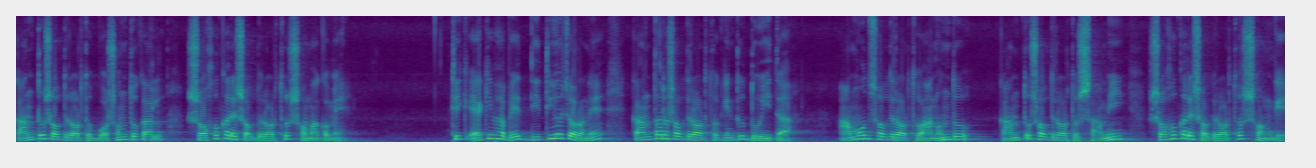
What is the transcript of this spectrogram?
কান্ত শব্দের অর্থ বসন্তকাল, সহকারে শব্দের অর্থ সমাগমে। ঠিক একইভাবে দ্বিতীয় চরণে কান্তার শব্দের অর্থ কিন্তু দয়িতা আমোদ শব্দের অর্থ আনন্দ, কান্ত শব্দের অর্থ স্বামী, সহকারে শব্দের অর্থ সঙ্গে।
